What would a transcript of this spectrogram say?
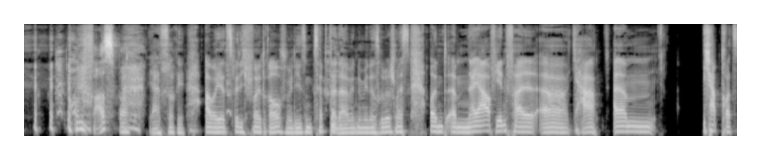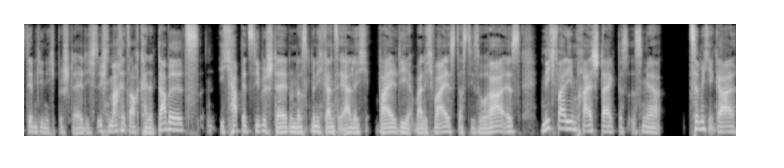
Unfassbar. Ja, sorry. Aber jetzt bin ich voll drauf mit diesem Zepter da, wenn du mir das rüberschmeißt. Und ähm, naja, auf jeden Fall, äh, ja, ähm, ich habe trotzdem die nicht bestellt. Ich, ich mache jetzt auch keine Doubles. Ich habe jetzt die bestellt und das bin ich ganz ehrlich, weil die, weil ich weiß, dass die so rar ist. Nicht, weil die im Preis steigt, das ist mir ziemlich egal.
